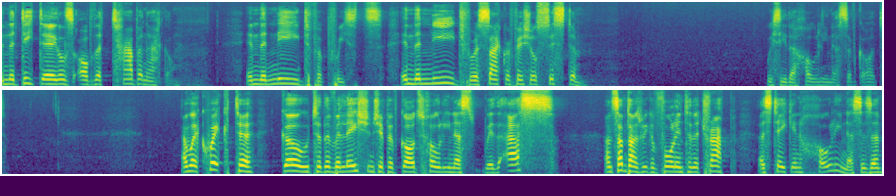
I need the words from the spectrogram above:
In the details of the tabernacle, in the need for priests, in the need for a sacrificial system, we see the holiness of God. And we're quick to go to the relationship of God's holiness with us. And sometimes we can fall into the trap as taking holiness as a,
